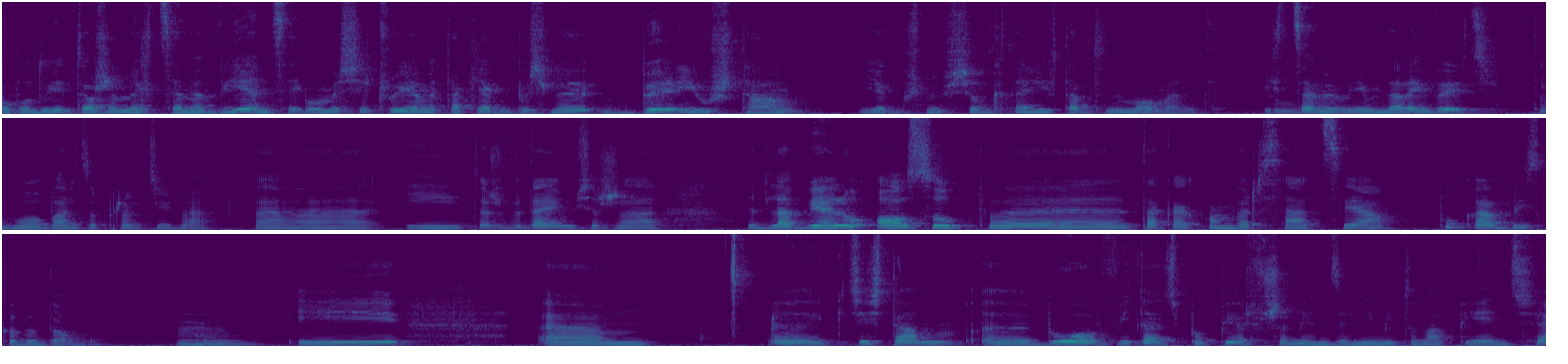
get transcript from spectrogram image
powoduje to, że my chcemy więcej, bo my się czujemy tak, jakbyśmy byli już tam i jakbyśmy wsiąknęli w tamten moment i chcemy w nim dalej być. To było bardzo prawdziwe. E, I też wydaje mi się, że dla wielu osób e, taka konwersacja puka blisko do domu. Mm. I em, y, gdzieś tam było widać po pierwsze między nimi to napięcie,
